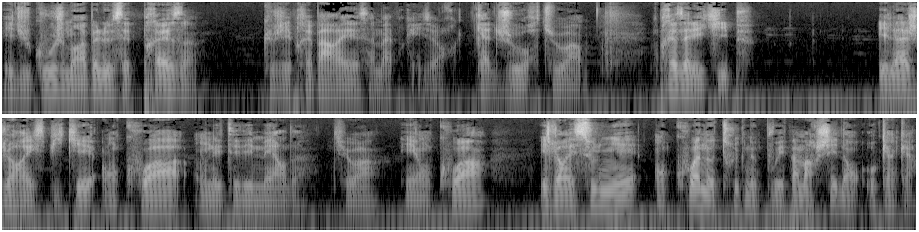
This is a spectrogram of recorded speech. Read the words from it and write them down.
Et du coup, je me rappelle de cette presse que j'ai préparé, ça m'a pris genre 4 jours, tu vois. Prêt à l'équipe. Et là, je leur ai expliqué en quoi on était des merdes, tu vois. Et en quoi. Et je leur ai souligné en quoi nos trucs ne pouvaient pas marcher dans aucun cas.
